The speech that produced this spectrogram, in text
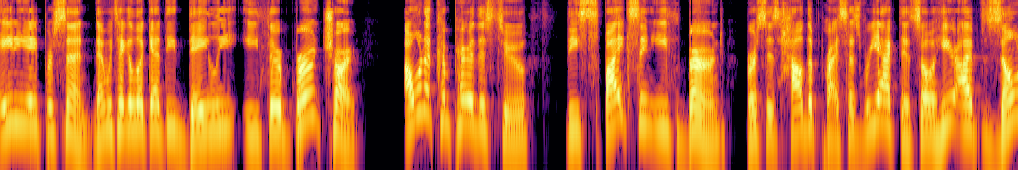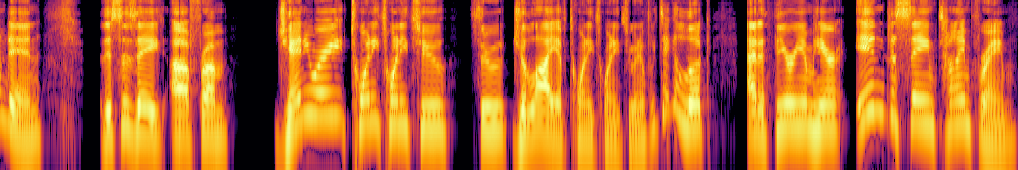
88%. Then we take a look at the daily Ether burnt chart. I want to compare this to the spikes in ETH burned versus how the price has reacted. So here I've zoned in. This is a uh, from January 2022 through July of 2022. And if we take a look at Ethereum here in the same time frame,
